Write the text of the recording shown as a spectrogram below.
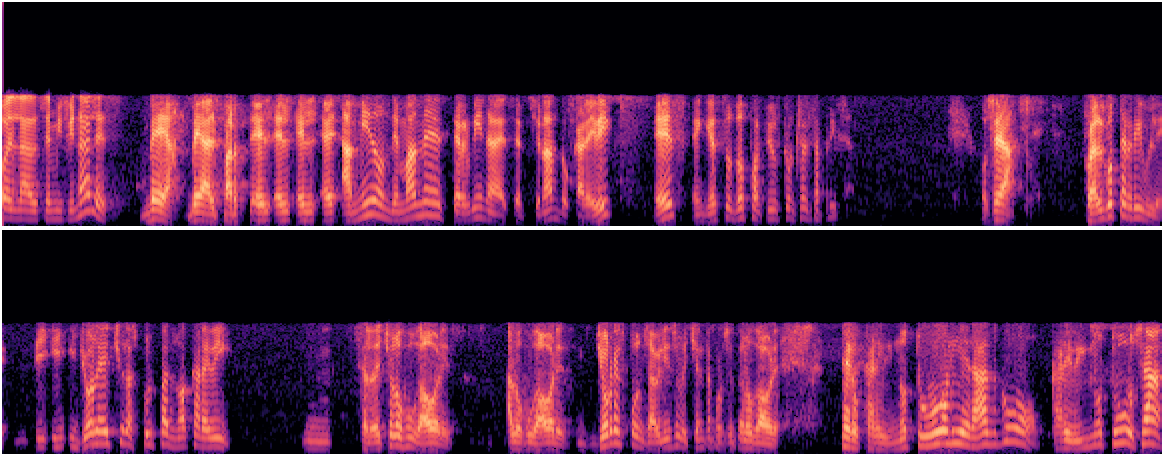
pero- en las semifinales Vea, vea, el, el, el, el, a mí donde más me termina decepcionando Carevic es en estos dos partidos contra el Saprissa. O sea, fue algo terrible. Y, y, yo le he hecho las culpas no a Careví, mm, se lo he hecho a los jugadores, a los jugadores. Yo responsabilizo el 80% de los jugadores. Pero Careví no tuvo liderazgo, Careví no tuvo, o sea,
